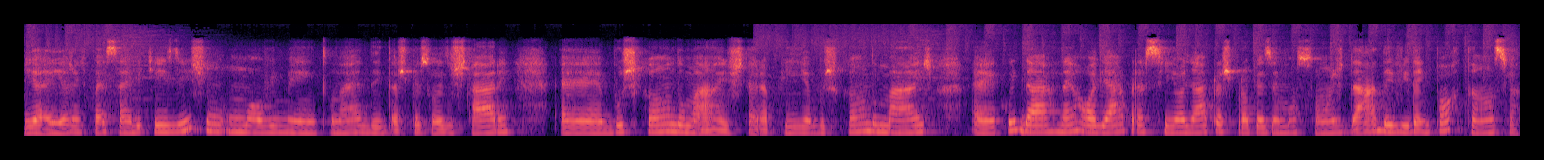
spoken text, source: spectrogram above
E aí a gente percebe que existe um, movimento, né, de, das pessoas estarem é, buscando mais terapia, buscando mais é, cuidar, né, olhar para si, olhar para as próprias emoções, dar a devida importância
